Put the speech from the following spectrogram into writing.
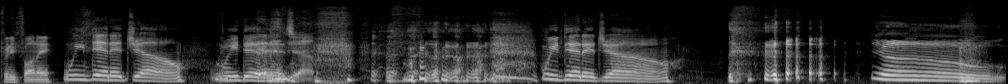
pretty funny. We did it, Joe. We did it. Joe. We did it, Joe. Yo.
